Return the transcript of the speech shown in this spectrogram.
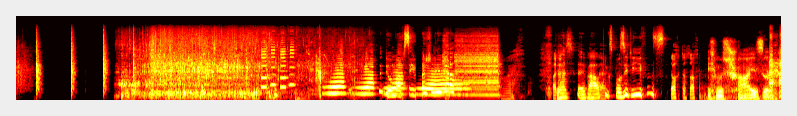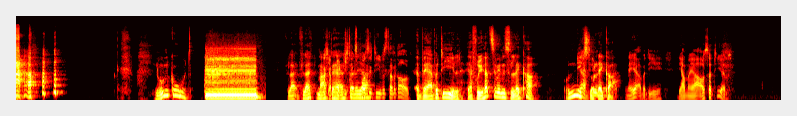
Du machst immer schlimmer. Warte, Das ist überhaupt Äh. nichts Positives. doch, doch, doch. Ich muss scheiße. Nun gut. Vielleicht, vielleicht mag der Hersteller ja Positives da drauf. ein Werbedeal. Ja, früher hat sie wenigstens lecker. Und nicht Ja. so lecker. Nee, aber die, die haben wir ja aussortiert.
